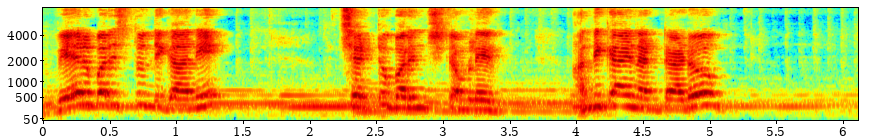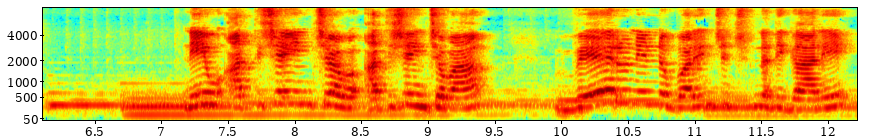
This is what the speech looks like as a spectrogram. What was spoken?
వేరు భరిస్తుంది కానీ చెట్టు భరించటం లేదు. అందుకే ఆయన అంటాడు నీవు అతిశయించవ అతిశయించవా? వేరు నిన్ను భరించుచున్నది కానీ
